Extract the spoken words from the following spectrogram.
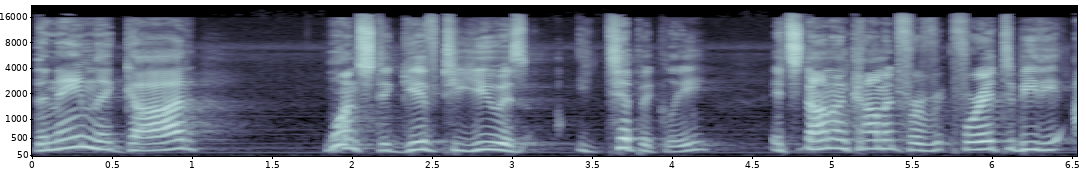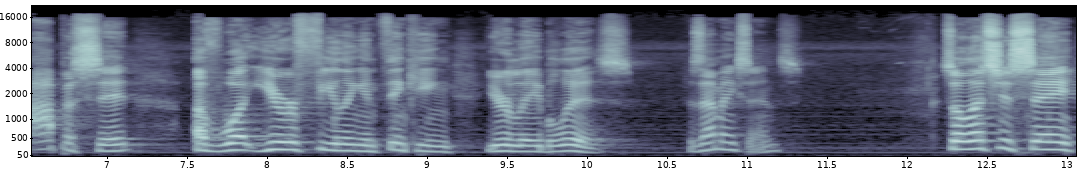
The name that God wants to give to you is typically, it's not uncommon for, for it to be the opposite of what you're feeling and thinking your label is. Does that make sense? So let's just say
